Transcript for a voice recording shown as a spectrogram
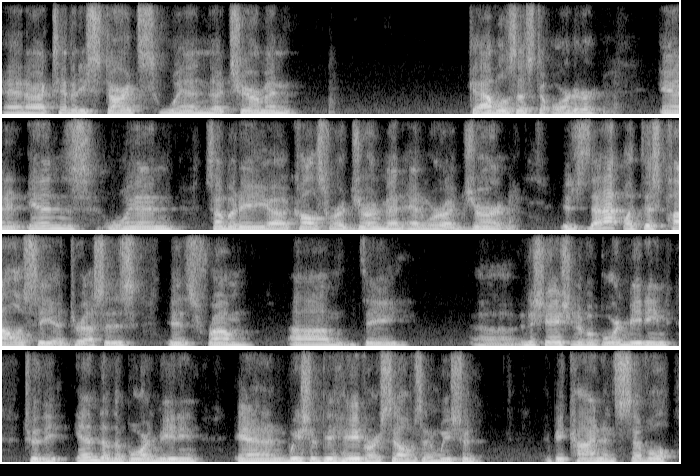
and our activity starts when the chairman gavels us to order, and it ends when somebody uh, calls for adjournment and we're adjourned. Is that what this policy addresses? Is from um, the uh, initiation of a board meeting to the end of the board meeting, and we should behave ourselves and we should be kind and civil.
